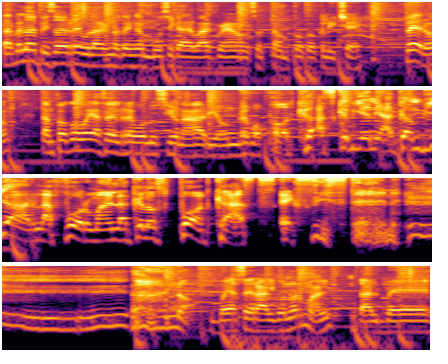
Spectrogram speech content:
Tal vez los episodios regulares no tengan música de background, eso está un poco cliché. Pero tampoco voy a ser revolucionario, un nuevo podcast que viene a cambiar la forma en la que los podcasts existen. Ah, No, voy a hacer algo normal, tal vez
